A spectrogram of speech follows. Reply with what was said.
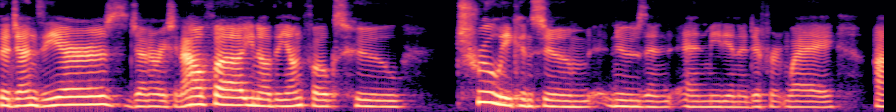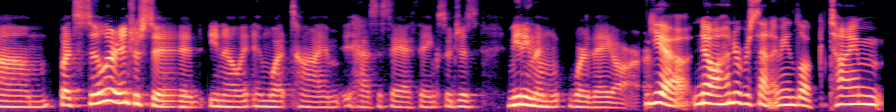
the gen zers generation alpha you know the young folks who truly consume news and, and media in a different way um, but still are interested you know in, in what time it has to say i think so just meeting them where they are yeah no 100% i mean look time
